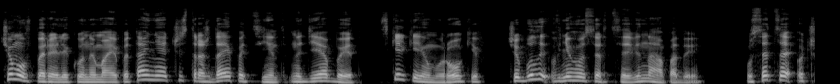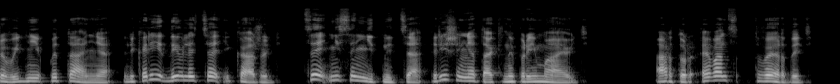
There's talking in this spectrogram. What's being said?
Чому в переліку немає питання, чи страждає пацієнт на діабет, скільки йому років, чи були в нього серцеві напади? Усе це очевидні питання. Лікарі дивляться і кажуть, це нісенітниця, рішення так не приймають. Артур Еванс твердить,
